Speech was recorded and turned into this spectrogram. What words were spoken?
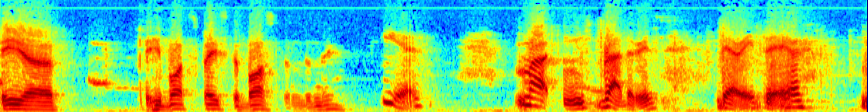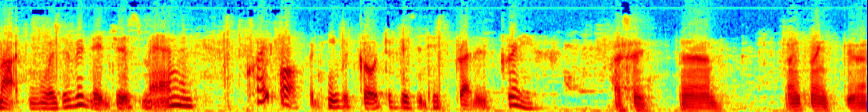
He, uh, he bought space to Boston, didn't he? yes. Martin's brother is buried there. Martin was a religious man, and quite often he would go to visit his brother's grave. I see. Uh, I think uh,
